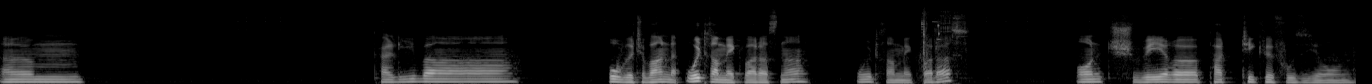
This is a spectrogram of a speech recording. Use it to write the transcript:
Ähm, Kaliber. Oh, welche waren da? Ultramec war das, ne? Ultramec war das. Und schwere Partikelfusion.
